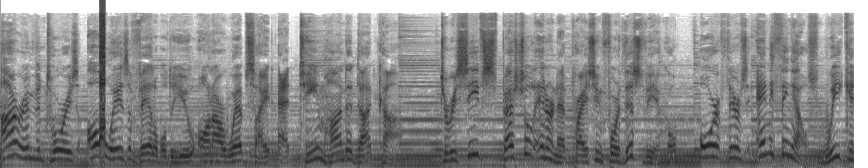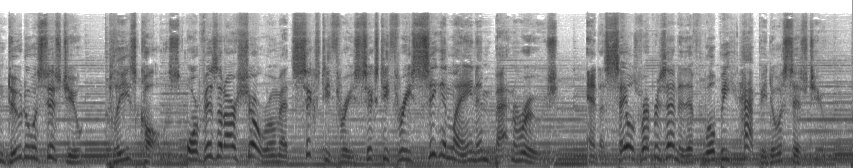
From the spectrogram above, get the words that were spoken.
Our inventory is always available to you on our website at teamhonda.com. To receive special internet pricing for this vehicle, or if there's anything else we can do to assist you, please call us or visit our showroom at 6363 Siegen Lane in Baton Rouge, and a sales representative will be happy to assist you.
